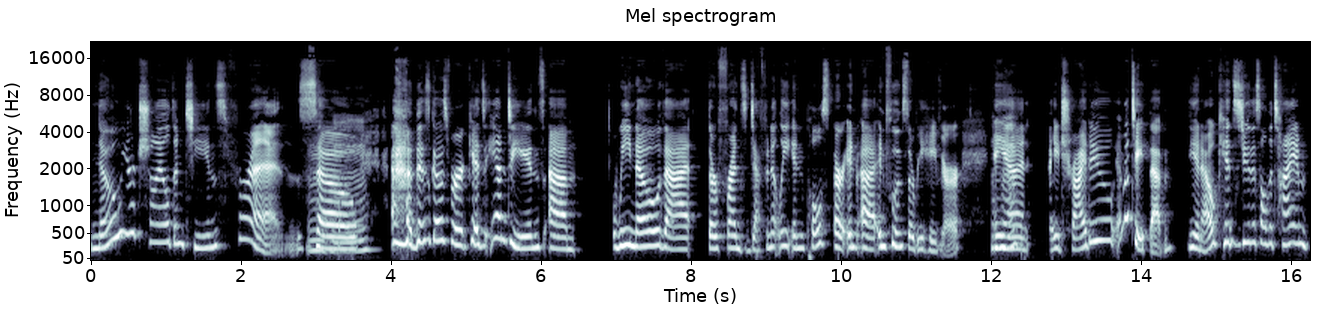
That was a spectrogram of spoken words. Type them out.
Know your child and teens friends. Mm-hmm. so uh, this goes for kids and teens. Um, we know that their friends definitely impulse or in, uh, influence their behavior mm-hmm. and they try to imitate them. You know kids do this all the time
